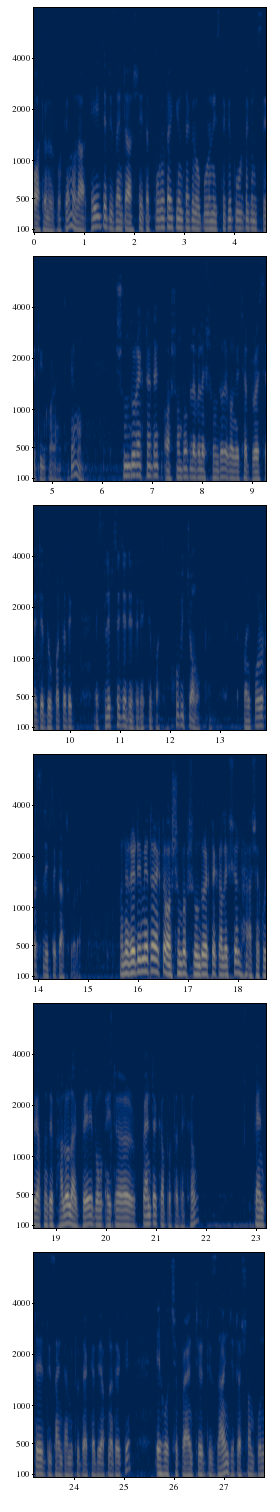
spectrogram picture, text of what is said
কটনের উপর, কেমন? আর এই যে ডিজাইনটা আসে এটা পুরোটাই কিন্তু একের উপর নিচ থেকে পুরোটা কিন্তু সেটিং করা আছে, কেমন? সুন্দর একটা ড্রেস অসম্ভব লেভেলের সুন্দর এবং এছাড়া ড্রেসের যে দোপাট্টা দেখ স্লিপসে যে যেটা দেখতে পাচ্ছেন, খুবই চমৎকার। মানে পুরোটা স্লিপসে কাজ করা। মানে রেডিমেডের একটা অসম্ভব সুন্দর একটা কালেকশন আশা করি আপনাদের ভালো লাগবে এবং এটার প্যান্টের কাপড়টা দেখাও। প্যান্টের ডিজাইনটা আমি একটু দেখা দিই আপনাদেরকে। এ হচ্ছে প্যান্টের ডিজাইন যেটা সম্পূর্ণ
